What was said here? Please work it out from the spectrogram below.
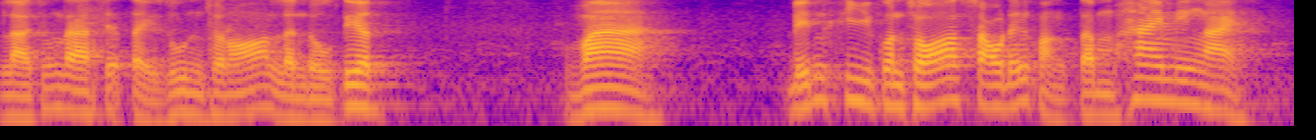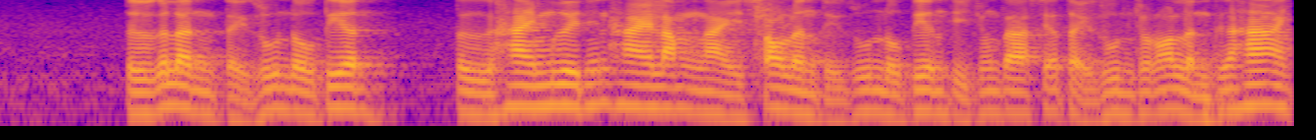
là chúng ta sẽ tẩy run cho nó lần đầu tiên. Và đến khi con chó sau đấy khoảng tầm 20 ngày, từ cái lần tẩy run đầu tiên, từ 20 đến 25 ngày sau lần tẩy run đầu tiên thì chúng ta sẽ tẩy run cho nó lần thứ hai.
